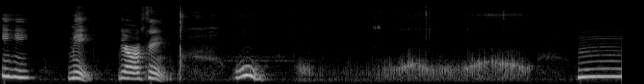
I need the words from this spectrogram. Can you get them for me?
Hehe. Me, they're a thing. Ooh. Mm-hmm.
